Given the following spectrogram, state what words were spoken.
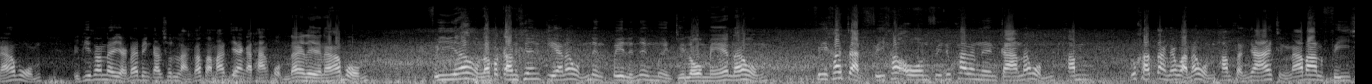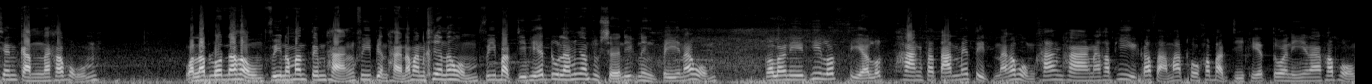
นะครับผม หรือพี่ท่านใดอยากได้เป็นการชนหลังก็สามารถแจ้งกับทางผมได้เลยนะครับผม ฟรีนะผมรับประกันเครื่องเกียร์นะผม 1 ปีหรือ 10,000 กิโลเมตรนะผมฟรีค่าจัดฟรีค่าโอนฟรีทุกค่าดำเนินการนะผมทำลูกค้าต่างจังหวัดนะผมทำสัญญาให้ถึงหน้าบ้านฟรีเช่นกันนะครับผมวันรับรถนะครับผมฟรีน้ำมันเต็มถังฟรีเปลี่ยนถ่ายน้ำมันเครื่องนะผมฟรีบัตร GPS ดูแลไม่ยำฉุกเฉินอีก 1 ปีนะผมกรณีที่รถเสียรถพังสตาร์ทไม่ติดนะครับผมข้างทางนะครับพี่ก็สามารถโทรเข้าบัตร GPS ตัวนี้นะครับผม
